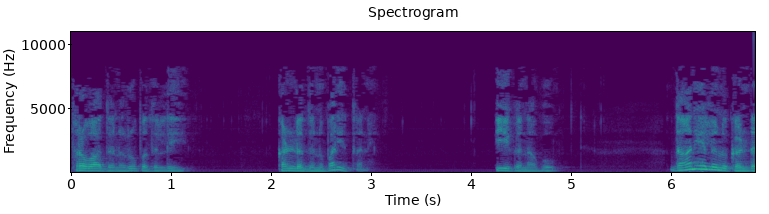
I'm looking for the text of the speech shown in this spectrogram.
ಪ್ರವಾದನ ರೂಪದಲ್ಲಿ ಕಂಡದನ್ನು ಬರೆಯುತ್ತಾನೆ. ಈಗ ನಾವು ದಾನಿಯಲನ್ನು ಕಂಡ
